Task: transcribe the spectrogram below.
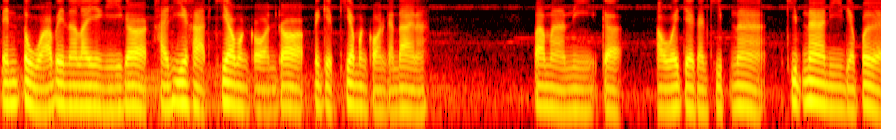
เป็นตั๋วเป็นอะไรอย่างนี้ก็ใครที่ขาดเขี้ยวมังกรก็ไปเก็บเขี้ยวมังกรกันได้นะ ประมาณนี้ก็เอาไว้เจอกันคลิปหน้า คลิปหน้านี้เดี๋ยวเปิด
